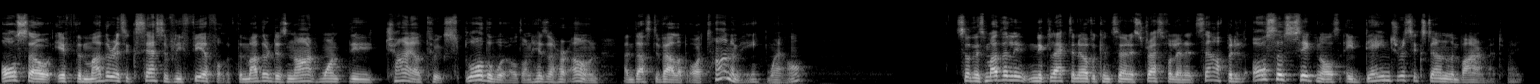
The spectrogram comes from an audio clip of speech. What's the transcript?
Also, if the mother is excessively fearful, if the mother does not want the child to explore the world on his or her own and thus develop autonomy, well, so this motherly neglect and overconcern is stressful in itself, but it also signals a dangerous external environment, right?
